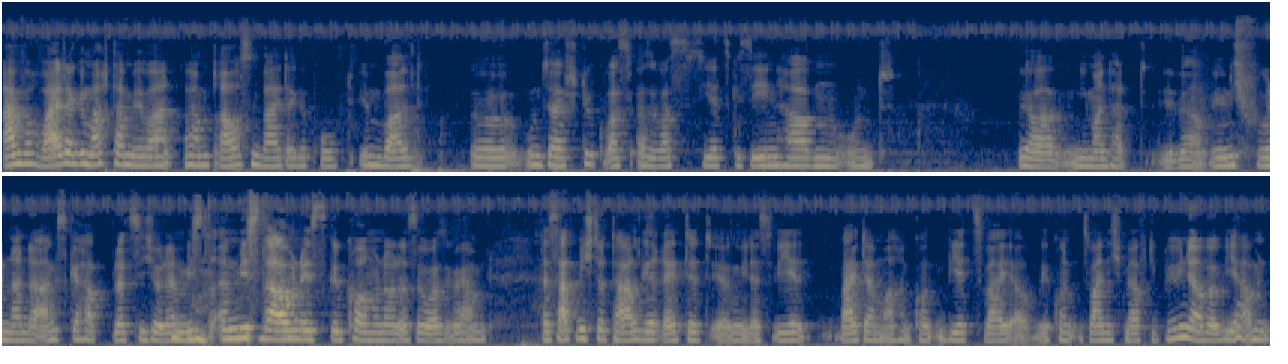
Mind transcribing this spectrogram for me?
einfach weitergemacht haben. Wir, waren, wir haben draußen weitergeprobt im Wald äh, unser Stück, was, also was Sie jetzt gesehen haben und ja, niemand hat, wir haben nicht voneinander Angst gehabt plötzlich oder ein, Mistra ein Misstrauen ist gekommen oder so. Also wir haben, das hat mich total gerettet irgendwie, dass wir weitermachen konnten. Wir zwei, wir konnten zwar nicht mehr auf die Bühne, aber wir haben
